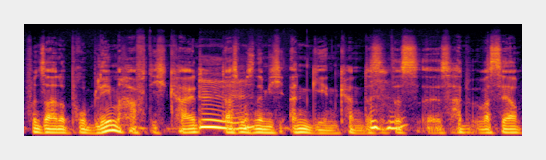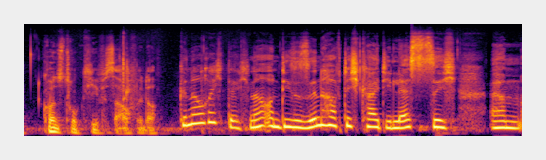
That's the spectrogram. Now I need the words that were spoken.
von seiner Problemhaftigkeit, mhm. dass man es nämlich angehen kann. Das, mhm. das, es hat was sehr Konstruktives auch wieder. Genau richtig. Ne? Und diese Sinnhaftigkeit, die lässt sich ähm,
